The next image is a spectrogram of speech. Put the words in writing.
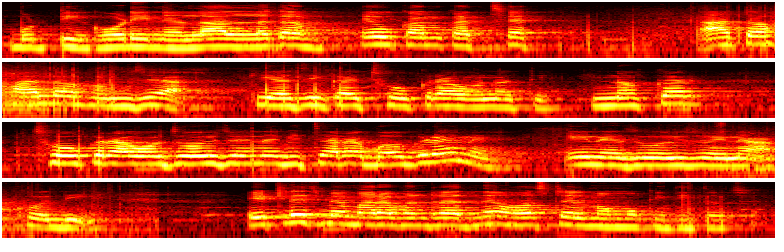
બુટ્ટી ઘોડીને લાલ લગામ એવું કામકાજ છે? આ તો હાલો સમજ્યા. કે હજી કાંઈ છોકરાઓ નથી. નકર છોકરાઓ જોઈ જોઈને બિચારા બગડે ને એને જોઈ જોઈને આખો દી. એટલે જ મેં મારા વનરાજને હોસ્ટેલમાં મૂકી દીધો છે.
